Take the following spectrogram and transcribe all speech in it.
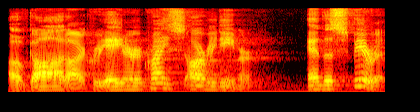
of God, our Creator, Christ, our Redeemer, and the Spirit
